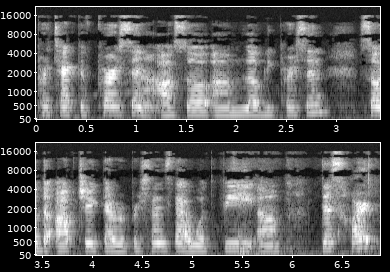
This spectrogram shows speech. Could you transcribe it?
protective person and also um lovely person. So the object that represents that would be um this heart.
